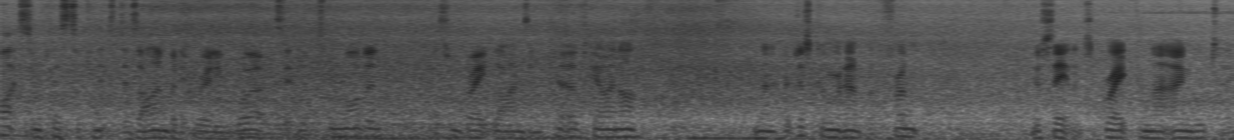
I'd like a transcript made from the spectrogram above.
quite simplistic in its design, but it really works. It looks modern, got some great lines and curves going on. And then if I just come around to the front, you'll see it looks great from that angle too.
